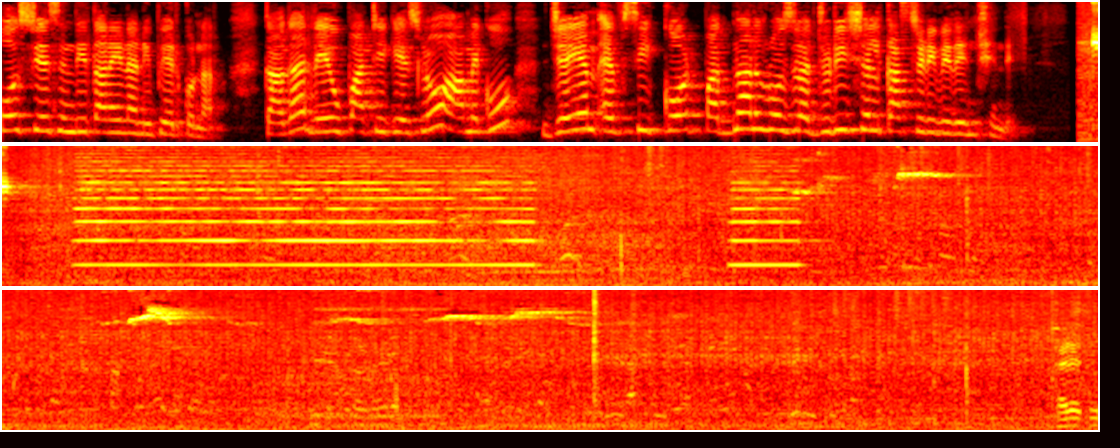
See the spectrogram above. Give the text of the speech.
పోస్ట్ చేసింది తనేనని పేర్కొన్నారు. కాగా రేవ్ పార్టీ కేసులో ఆమెకు జేఎంఎఫ్సి కోర్టు పద్నాలుగు రోజుల జ్యుడిషియల్ కస్టడీ విధించింది. கழுத்து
